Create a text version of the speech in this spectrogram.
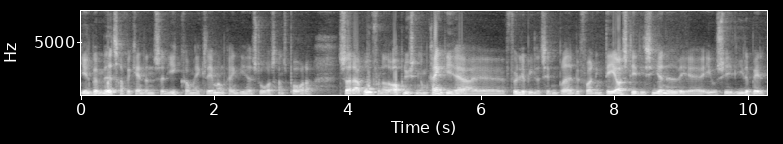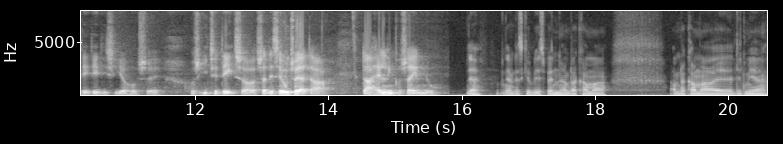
hjælpe medtrafikanterne, så de ikke kommer i klemme omkring de her store transporter. Så der er brug for noget oplysning omkring de her øh, følgebiler til den brede befolkning. Det er også det, de siger nede ved øh, EUC Lillebælt, det er det, de siger hos, øh, hos ITD. Så, så det ser ud til, at der, der er handling på sagen nu. Ja, jamen det skal blive spændende, om der kommer, om der kommer øh, lidt mere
